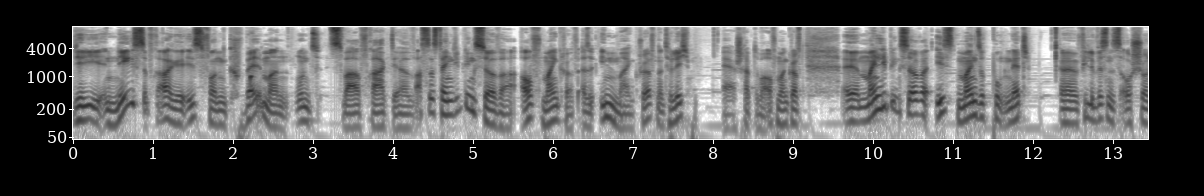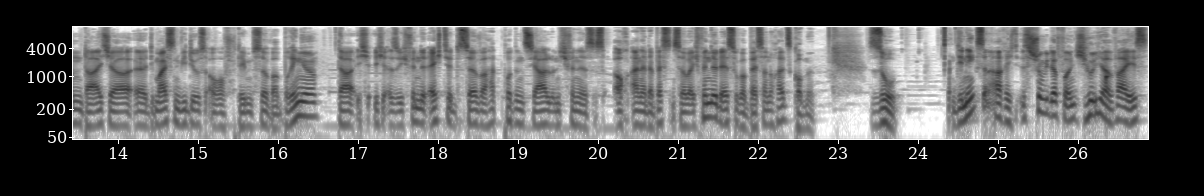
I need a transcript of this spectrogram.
die nächste Frage ist von Quellmann und zwar fragt er, was ist dein Lieblingsserver auf Minecraft? Also in Minecraft natürlich. Er schreibt aber auf Minecraft. Äh, mein Lieblingsserver ist meinsub.net. Äh, viele wissen es auch schon, da ich ja äh, die meisten Videos auch auf dem Server bringe. Da ich, ich, also ich finde echt, der Server hat Potenzial und ich finde, es ist auch einer der besten Server. Ich finde, der ist sogar besser noch als Gomme. So, die nächste Nachricht ist schon wieder von Julia Weiß.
